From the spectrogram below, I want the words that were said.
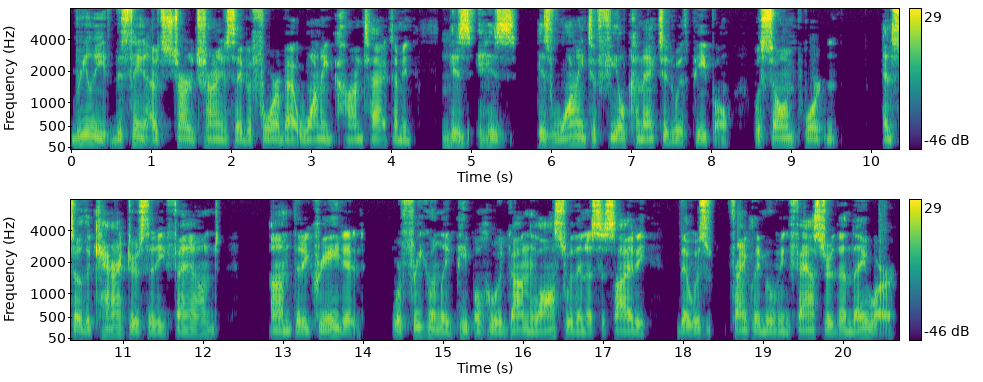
really this thing I started trying to say before about wanting contact. I mean, Mhm. his his his wanting to feel connected with people was so important, and so the characters that he found um, that he created were frequently people who had gotten lost within a society that was frankly moving faster than they were,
